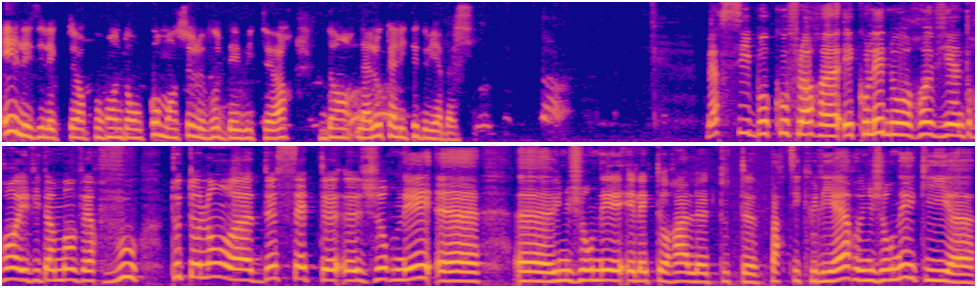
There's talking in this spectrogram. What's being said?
et les électeurs pourront donc commencer le vote dès 8 heures dans la localité de Yabassi. Merci beaucoup, Flore euh, Écoulé. Nous reviendrons évidemment vers vous tout au long euh, de cette euh, une journée électorale toute particulière, une journée qui a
